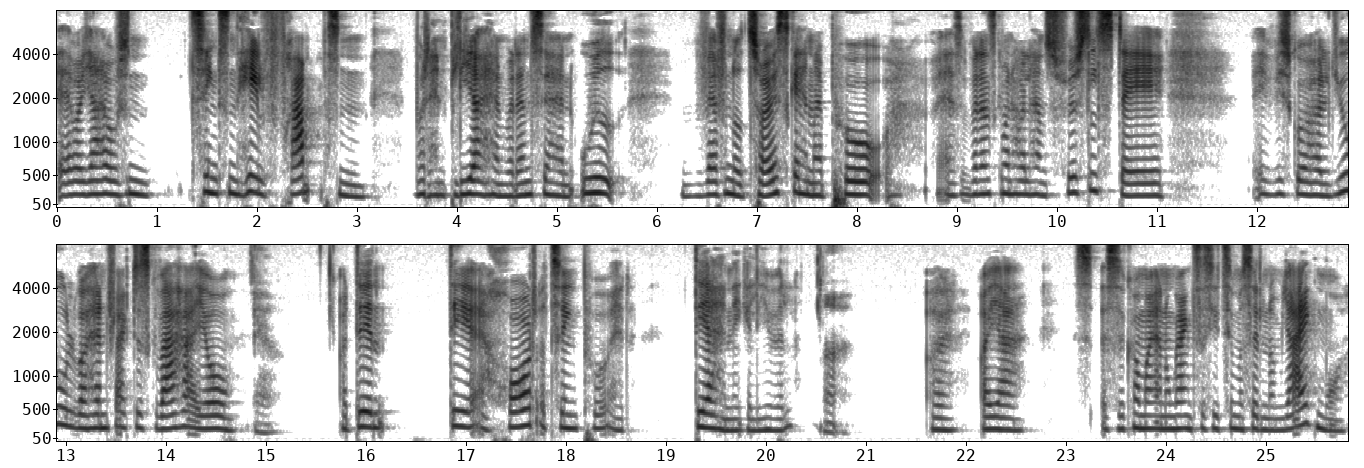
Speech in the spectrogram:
og jeg har jo sådan tænkt sådan helt frem, sådan, hvordan bliver han, hvordan ser han ud, hvad for noget tøj skal han have på, altså hvordan skal man holde hans fødselsdage, Øh, vi skulle holde jul, hvor han faktisk var her i år, Ja. og det, det er hårdt at tænke på, at det er han ikke alligevel. Nej. Og, og jeg, altså, så kommer jeg nogle gange til at sige til mig selv, om jeg er ikke mor.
